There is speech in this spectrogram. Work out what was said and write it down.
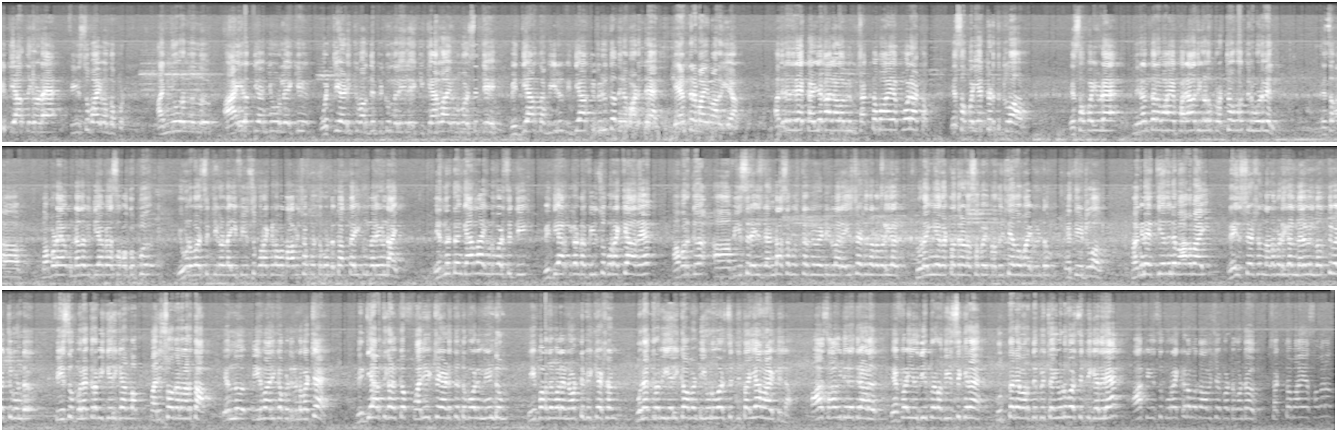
വിദ്യാർത്ഥികളുടെ ഫീസുമായി ബന്ധപ്പെട്ട് അഞ്ഞൂറിൽ നിന്ന് ആയിരത്തി അഞ്ഞൂറിലേക്ക് ഒറ്റയടിക്ക് വർദ്ധിപ്പിക്കുന്ന നിലയിലേക്ക് കേരള യൂണിവേഴ്സിറ്റി വിദ്യാർത്ഥി വിദ്യാർത്ഥി വിരുദ്ധ നിലപാടിന്റെ കേന്ദ്രമായി മാറുകയാണ്. അതിനെതിരെ കഴിഞ്ഞ കാലയളവിലും ശക്തമായ പോരാട്ടം എസ് എഫ് ഐ ഏറ്റെടുത്തിട്ടുള്ളതാണ്. എസ് എഫ് ഐയുടെ നിരന്തരമായ പരാതികളും പ്രക്ഷോഭത്തിനും ഒടുവിൽ നമ്മുടെ ഉന്നത വിദ്യാഭ്യാസ വകുപ്പ് യൂണിവേഴ്സിറ്റികളുടെ ഈ ഫീസ് കുറയ്ക്കണമെന്ന് ആവശ്യപ്പെട്ടുകൊണ്ട് കത്തയക്കുന്ന നിലയുണ്ടായി. എന്നിട്ടും കേരള യൂണിവേഴ്സിറ്റി വിദ്യാർത്ഥികളുടെ ഫീസ് കുറയ്ക്കാതെ അവർക്ക് ഫീസ് രജിസ് രണ്ടാം സെമസ്റ്ററിന് വേണ്ടിയുള്ള രജിസ്ട്രേഷൻ നടപടികൾ തുടങ്ങിയ ഘട്ടത്തിലാണ് ഐ പ്രതിഷേധവുമായി വീണ്ടും എത്തിയിട്ടുള്ളത്. അങ്ങനെ എത്തിയതിന്റെ ഭാഗമായി രജിസ്ട്രേഷൻ നടപടികൾ നിലവിൽ നിർത്തിവെച്ചുകൊണ്ട് ഫീസ് പുനഃക്രമീകരിക്കാനുള്ള പരിശോധന നടത്താം എന്ന് തീരുമാനിക്കപ്പെട്ടിട്ടുണ്ട്. പക്ഷേ വിദ്യാർത്ഥികൾക്ക് പരീക്ഷ എടുത്തിട്ട് പോലും വീണ്ടും ഈ പറഞ്ഞ പോലെ നോട്ടിഫിക്കേഷൻ പുനഃക്രമീകരിക്കാൻ വേണ്ടി യൂണിവേഴ്സിറ്റി തയ്യാറായിട്ടില്ല. ആ സാഹചര്യത്തിലാണ് എഫ് ഐ യു ജി പിയുടെ ഫീസിങ്ങിനെ കുത്തനെ വർദ്ധിപ്പിച്ച യൂണിവേഴ്സിറ്റിക്കെതിരെ ആ ഫീസ് കുറയ്ക്കണമെന്ന് ആവശ്യപ്പെട്ടുകൊണ്ട് ശക്തമായ സമരം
